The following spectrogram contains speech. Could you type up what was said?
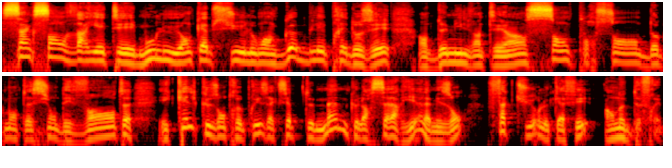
500 variétés moulues en capsule ou en gobelet prédosé. En 2021, 100% d'augmentation des ventes et quelques entreprises acceptent même que leurs salariés à la maison facturent le café en note de frais.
